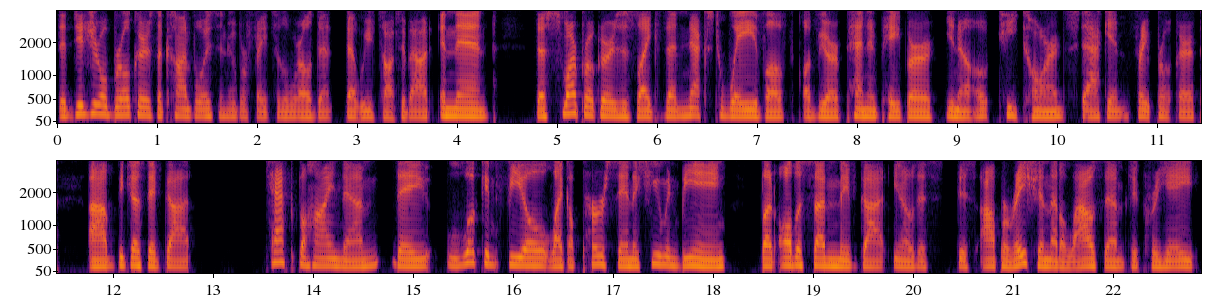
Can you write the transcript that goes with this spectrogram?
the digital brokers, the convoys and Uber Freights of the world that that we've talked about, and then the smart brokers is like the next wave of of your pen and paper, you know, T card stacking freight broker uh, because they've got tech behind them. They look and feel like a person, a human being, but all of a sudden they've got you know this this operation that allows them to create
